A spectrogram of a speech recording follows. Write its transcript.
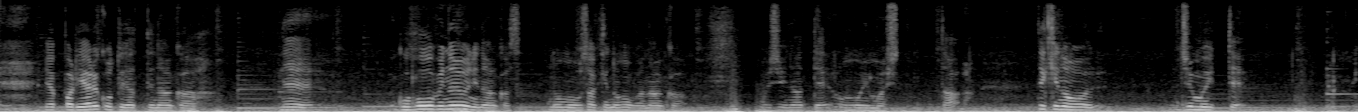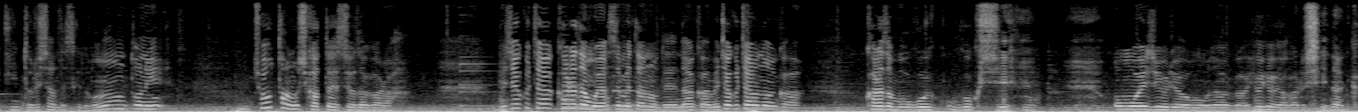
やっぱりやることやってなんかねご褒美のようになんか飲むお酒の方がなんか美味しいなって思いました。で昨日ジム行って筋トレしたんですけど本当に超楽しかったですよだから。めちゃくちゃ体も休めたのでなんかめちゃくちゃなんか体も動動くし重い重量もなんかひょいひょい上がるしなんか。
